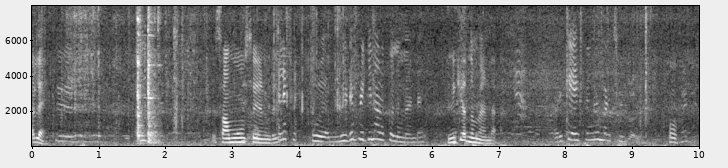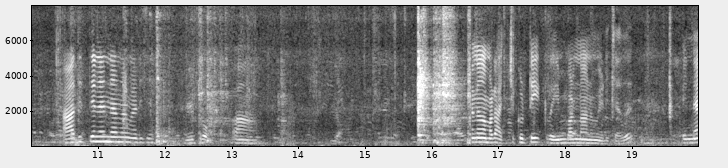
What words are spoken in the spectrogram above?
അല്ലേ? സമൂസയുണ്ട്. എനിക്കൊന്നും വേണ്ട. ഓ ആദിത്യൻ എന്നാണ് മേടിച്ചത് ആ. നമ്മുടെ അച്ചിക്കുട്ടി ക്രീം ബണ്ണാണ് മേടിച്ചത്. പിന്നെ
